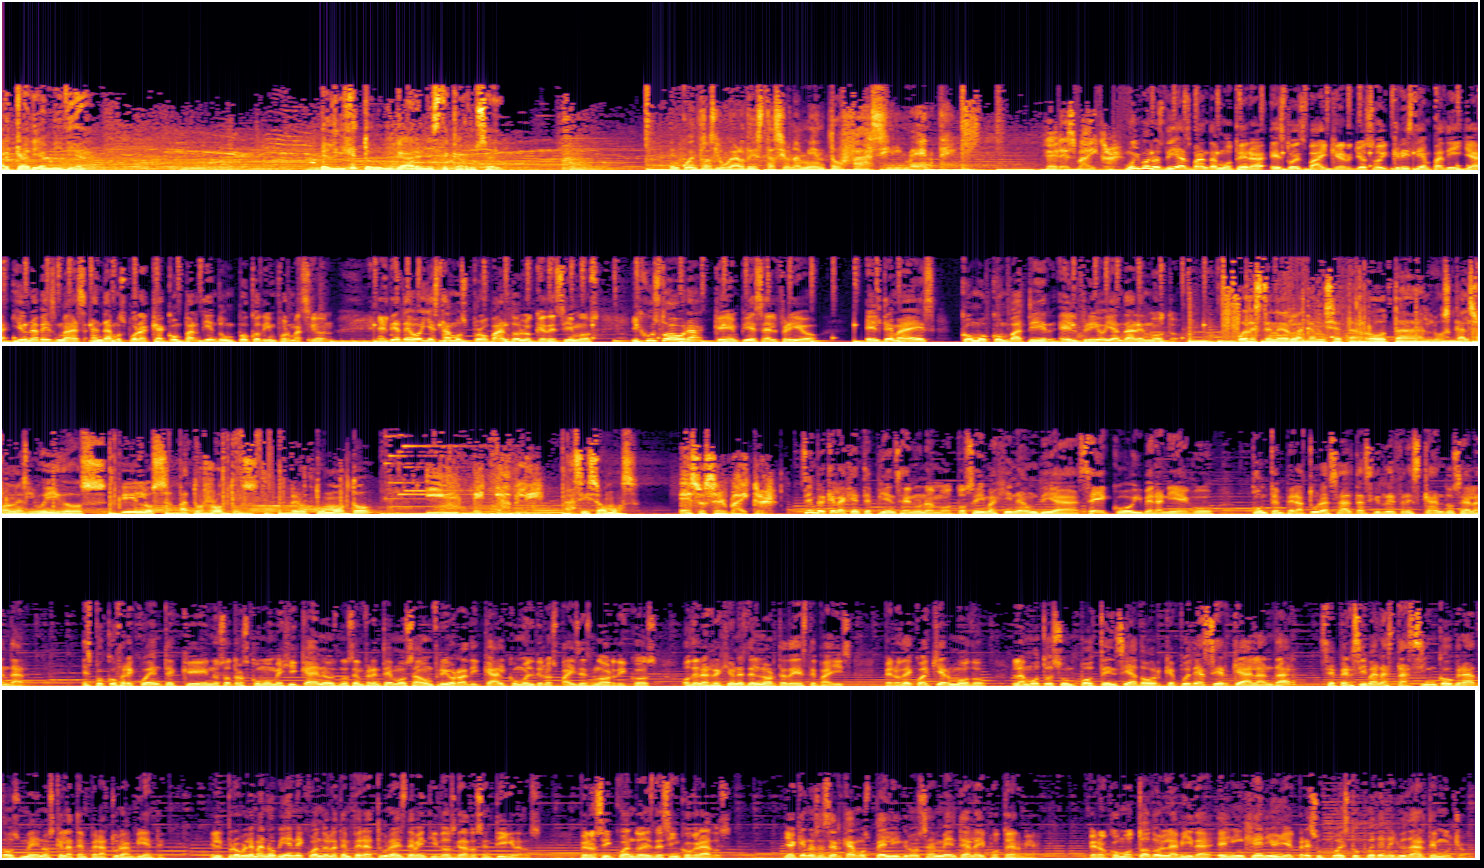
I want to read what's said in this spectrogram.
Arcadia Media. Elige tu lugar en este carrusel. Encuentras lugar de estacionamiento fácilmente. Eres biker. Muy buenos días, banda motera. Esto es Biker. Yo soy Cristian Padilla y una vez más andamos por acá compartiendo un poco de información. El día de hoy estamos probando lo que decimos y justo ahora que empieza el frío, el tema es cómo combatir el frío y andar en moto. Puedes tener la camiseta rota, los calzones luidos y los zapatos rotos, pero tu moto impecable. Así somos. Eso es ser biker. Siempre que la gente piensa en una moto, se imagina un día seco y veraniego, con temperaturas altas y refrescándose al andar. Es poco frecuente que nosotros como mexicanos nos enfrentemos a un frío radical como el de los países nórdicos o de las regiones del norte de este país, pero de cualquier modo, la moto es un potenciador que puede hacer que al andar se perciban hasta 5 grados menos que la temperatura ambiente. El problema no viene cuando la temperatura es de 22 grados centígrados, pero sí cuando es de 5 grados, ya que nos acercamos peligrosamente a la hipotermia. Pero como todo en la vida, el ingenio y el presupuesto pueden ayudarte mucho.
